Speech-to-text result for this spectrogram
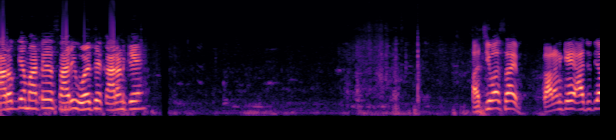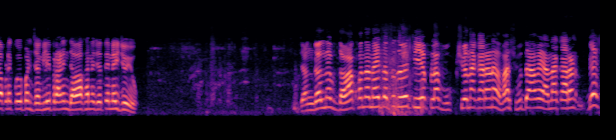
આરોગ્ય માટે સારી હોય છે, કારણ કે? સાચી વાત સાહેબ. કારણ કે આજ સુધી આપણે કોઈ પણ જંગલી પ્રાણી દવાખાને જતે નહીં જોયું. જંગલને દવાખાના નહીં થતું તો કે પેલા વૃક્ષોના કારણે હવા શુદ્ધ આવે, આના કારણ બેસ.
